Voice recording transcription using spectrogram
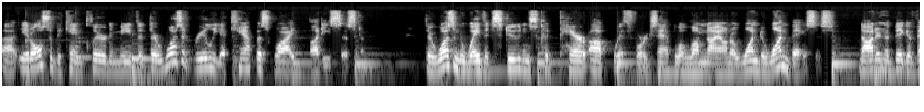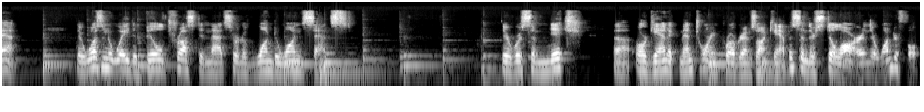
uh, it also became clear to me that there wasn't really a campus wide buddy system there wasn't a way that students could pair up with, for example, alumni on a one to one basis, not in a big event. There wasn't a way to build trust in that sort of one to one sense. There were some niche uh, organic mentoring programs on campus, and there still are, and they're wonderful,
